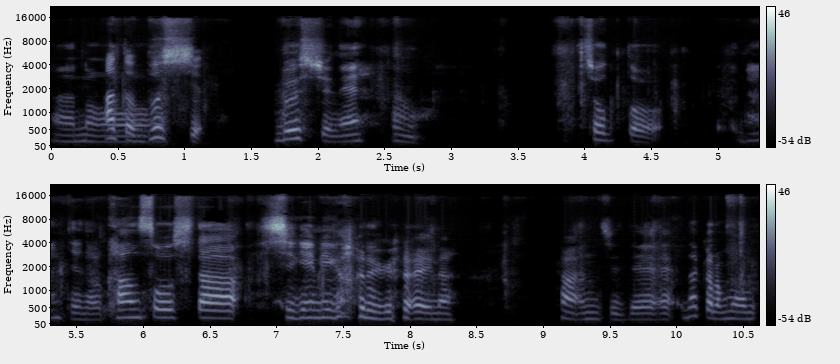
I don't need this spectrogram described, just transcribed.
あの、あとブッシュ。ブッシュね。うん。ちょっと、なんていうんだろう、乾燥した茂みがあるぐらいな感じで、だからもう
